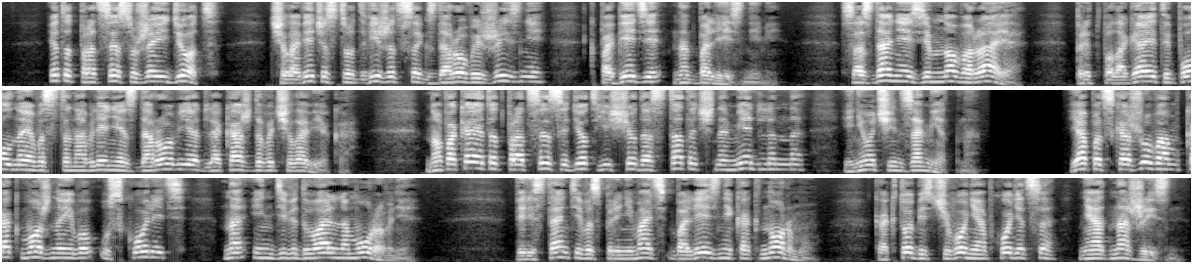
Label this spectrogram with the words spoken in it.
Этот процесс уже идет. Человечество движется к здоровой жизни, к победе над болезнями. Создание земного рая предполагает и полное восстановление здоровья для каждого человека. Но пока этот процесс идет еще достаточно медленно и не очень заметно. Я подскажу вам, как можно его ускорить на индивидуальном уровне. Перестаньте воспринимать болезни как норму, как то, без чего не обходится ни одна жизнь.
